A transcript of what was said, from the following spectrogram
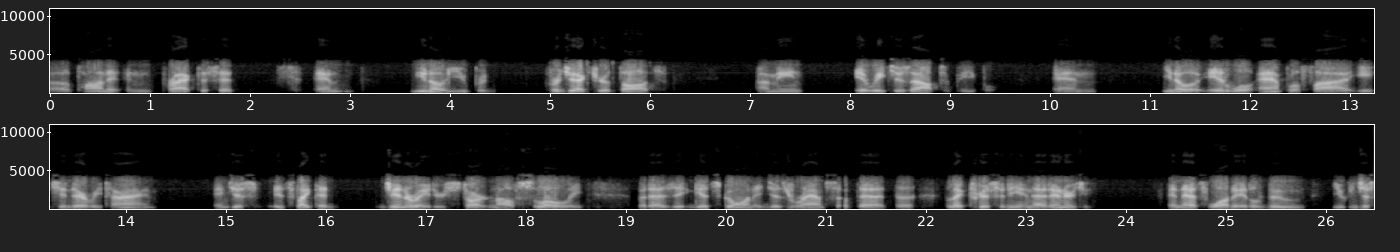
uh, upon it and practice it and you know you pro- project your thoughts i mean it reaches out to people and you know it will amplify each and every time. And just it's like that generator starting off slowly but as it gets going it just ramps up that uh, electricity and that energy and that's what it'll do. You can just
